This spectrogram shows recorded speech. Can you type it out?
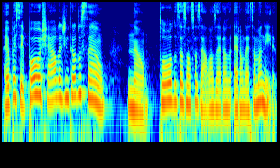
Aí eu pensei, poxa, aula de introdução. Não, todas as nossas aulas eram, eram dessa maneira.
